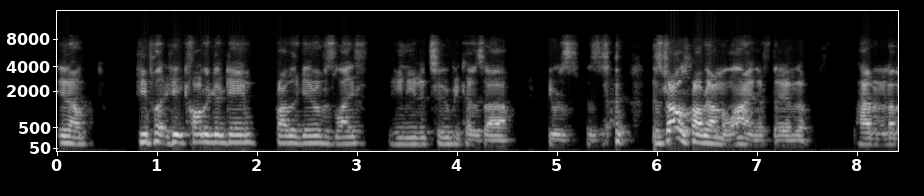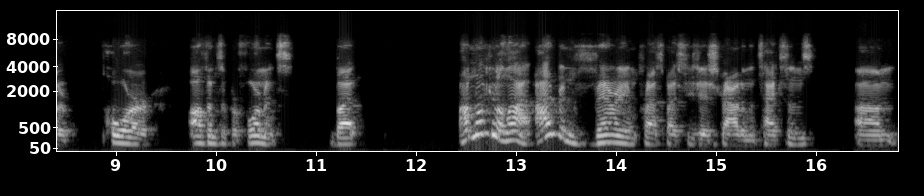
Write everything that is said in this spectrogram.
you know, he played. He called a good game, probably the game of his life. He needed to because uh, he was his, his job was probably on the line if they ended up having another poor offensive performance. But I'm not gonna lie, I've been very impressed by CJ Stroud and the Texans. Um,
